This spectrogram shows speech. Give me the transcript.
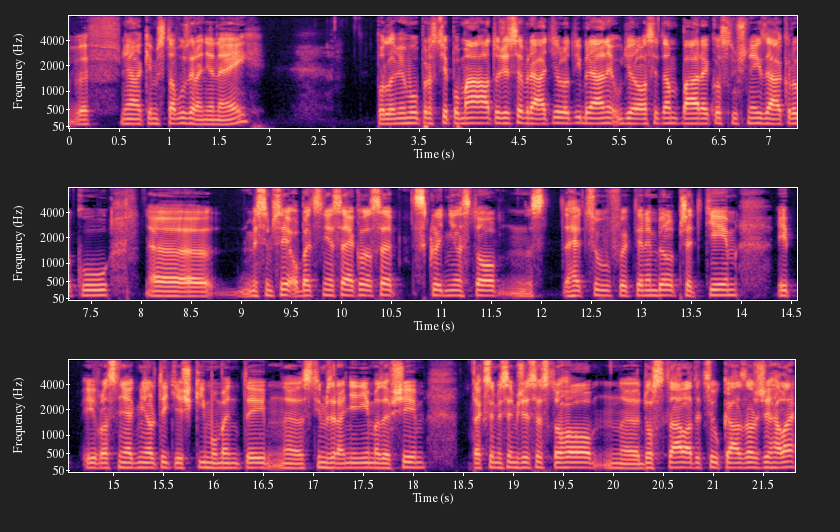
ve v nějakém stavu zraněných. Podle mě mu prostě pomáhá to, že se vrátil do té brány, udělal si tam pár jako slušných zákroků. E, myslím si, obecně se jako zase sklidnil z toho z hecu, v kterém byl předtím, i, i vlastně jak měl ty těžké momenty e, s tím zraněním a ze vším, tak si myslím, že se z toho dostal a teď si ukázal, že hele,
